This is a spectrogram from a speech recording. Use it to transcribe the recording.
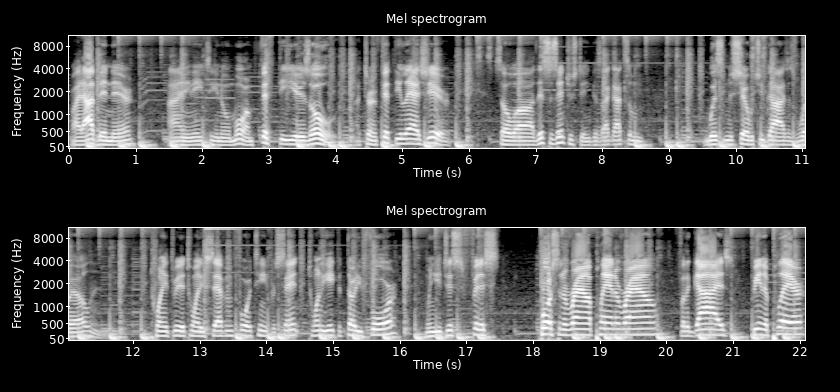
right? I've been there. I ain't 18 no more. I'm 50 years old. I turned 50 last year. So uh, this is interesting because I got some wisdom to share with you guys as well. And 23 to 27, 14%. 28 to 34, when you just finish horsing around, playing around. For the guys, being a player,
